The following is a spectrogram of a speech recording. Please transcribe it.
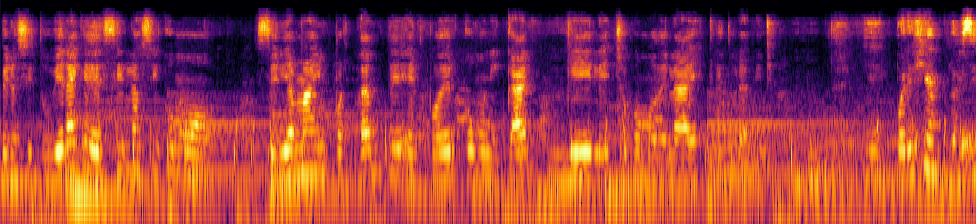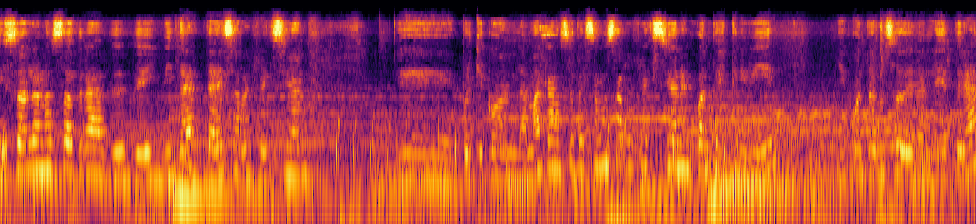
Pero si tuviera que decirlo así como sería más importante el poder comunicar que el hecho como de la escritura misma. Por ejemplo, si solo nosotras, desde invitarte a esa reflexión, eh, porque con la maca nosotros hacemos esa reflexión en cuanto a escribir y en cuanto al uso de la letra,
